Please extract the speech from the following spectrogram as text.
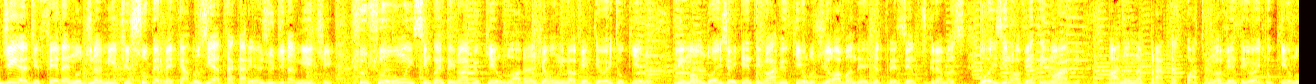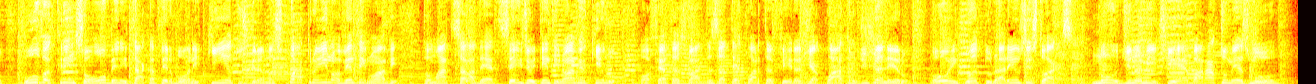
Dia de feira é no Dinamite Supermercados e Atacarejo Dinamite. Chuchu 1,59 o quilo, laranja 1,98 o quilo, limão 2,89 o quilo, giló bandeja 300 gramas 2,99, banana prata 4,98 o quilo, uva Crimson ou Benitaca Perbone 500 gramas 4,99, tomate saladete 6,89 o quilo. Ofertas válidas até quarta-feira, dia 4 de janeiro, ou enquanto durarem os estoques. No Dinamite é barato mesmo.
